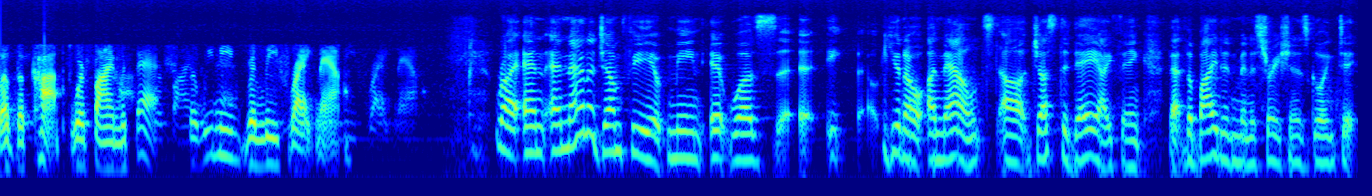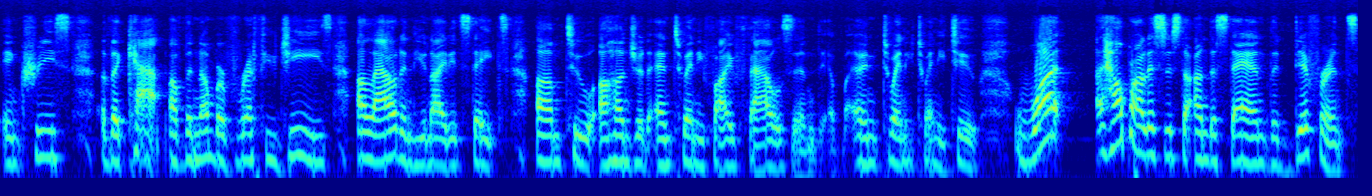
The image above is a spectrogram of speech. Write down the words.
of the cops, we're fine with that. But we need relief right now. Right, and and Nana Gyamfi, I mean, it was, uh, you know, announced uh, just today, I think, that the Biden administration is going to increase the cap of the number of refugees allowed in the United States um, to 125,000 in 2022. What help our listeners to understand the difference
